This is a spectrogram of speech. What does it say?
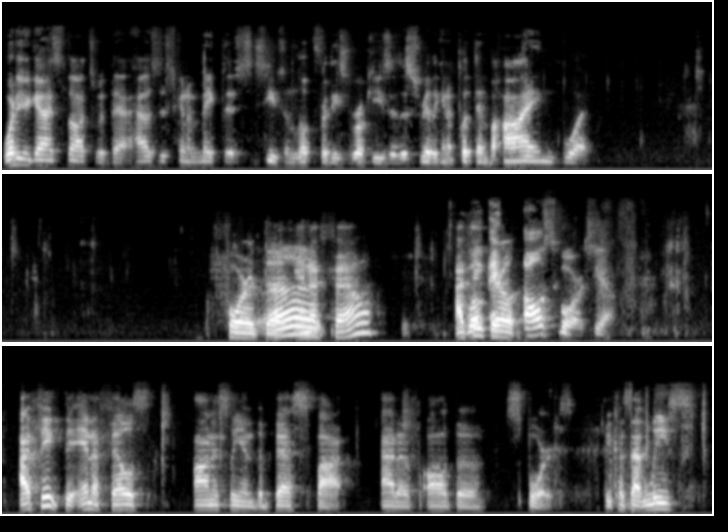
what are your guys' thoughts with that? How's this going to make this season look for these rookies? Is this really going to put them behind? What? For the Uh, NFL, I well, think they're. all sports, yeah. I think the NFL's honestly in the best spot out of all the sports because at least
